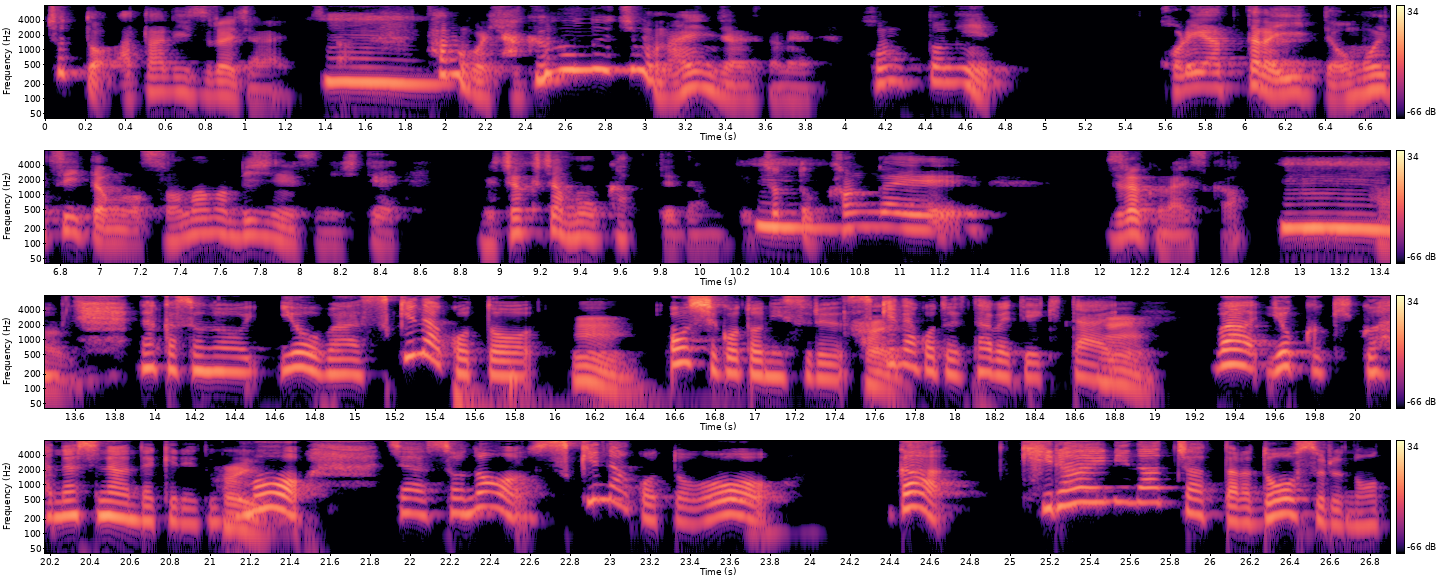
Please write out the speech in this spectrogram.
ちょっと当たりづらいじゃないですか。うん多分これ100分の1もないんじゃないですかね。本当に、これやったらいいって思いついたものをそのままビジネスにして、めちゃくちゃ儲かってたんで、ちょっと考え、づらくないですか、うん、はい。なんかその、要は好きなことうん。を仕事にする、はい好きなことで食べていきたいうん。はよく聞く話なんだけれども、じゃあその好きなことを、が嫌いになっちゃったらどうするのっ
